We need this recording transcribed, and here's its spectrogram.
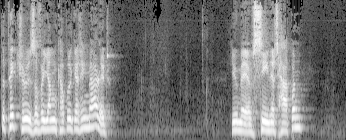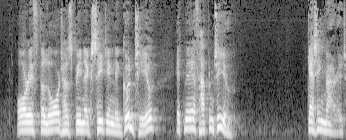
The picture is of a young couple getting married. You may have seen it happen, or if the Lord has been exceedingly good to you, it may have happened to you. Getting married.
